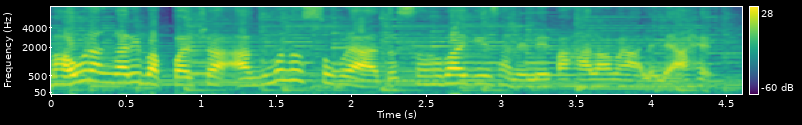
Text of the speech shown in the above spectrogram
भाऊ रंगारी बाप्पाच्या आगमन सोहळ्यात सहभागी झालेले पाहायला मिळालेले आहेत.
